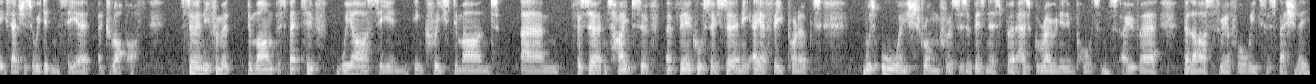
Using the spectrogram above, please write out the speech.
etc., so we didn't see a drop-off. Certainly, from a demand perspective, we are seeing increased demand Um, for certain types of vehicles. So certainly, AFV product was always strong for us as a business, but has grown in importance over the last three or four weeks, especially.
